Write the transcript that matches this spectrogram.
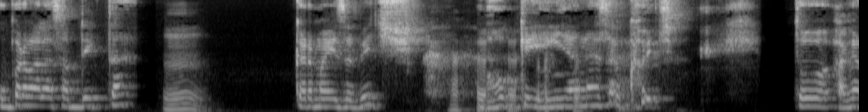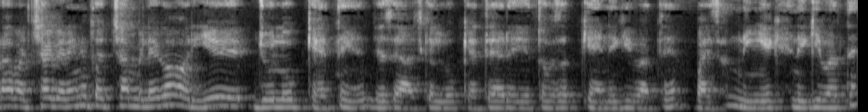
ऊपर वाला सब देखता है। कर्मा इज़ अ बिच भोग के यही जाना है सब कुछ। तो अगर आप अच्छा करेंगे तो अच्छा मिलेगा और ये जो लोग कहते हैं जैसे आजकल लोग कहते हैं अरे ये तो सब कहने की बातें हैं। भाई साहब नहीं है कहने की बातें।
